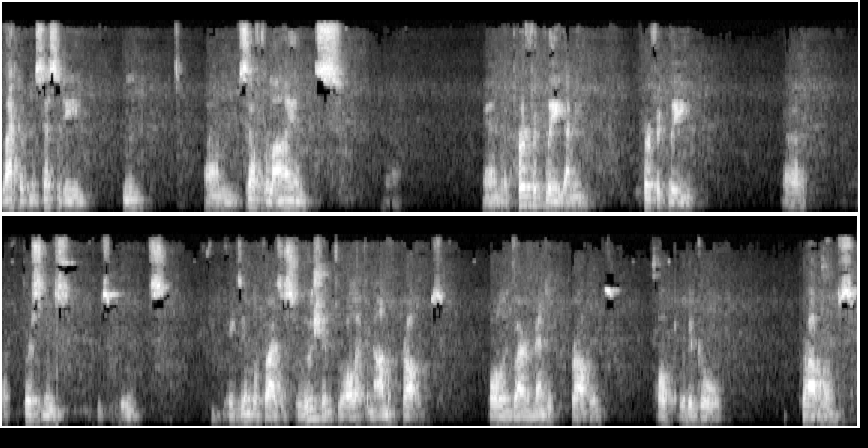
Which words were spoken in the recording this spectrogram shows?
lack of necessity, hmm, um, self-reliance, and a perfectly, I mean, perfectly uh, a person who's, who's, who exemplifies a solution to all economic problems, all environmental problems, all political problems.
